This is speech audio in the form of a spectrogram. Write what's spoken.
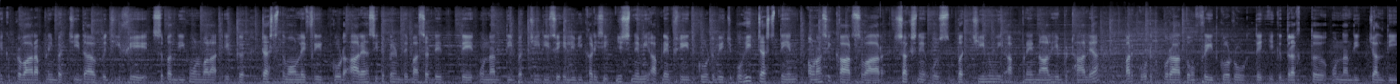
ਇੱਕ ਪਰਿਵਾਰ ਆਪਣੀ ਬੱਚੀ ਦਾ ਵਜ਼ੀਫੇ ਸੰਬੰਧੀ ਹੋਣ ਵਾਲਾ ਇੱਕ ਟੈਸਟ ਦਿਵਾਉਣ ਲਈ ਫਰੀਦਕੋਟ ਆ ਰਿਹਾ ਸੀ ਤੇ ਪਿੰਡ ਦੇ ਬੱਸ ਅੱਡੇ ਤੇ ਉਹਨਾਂ ਦੀ ਬੱਚੀ ਦੀ ਸਹੇਲੀ ਵੀ ਖੜੀ ਸੀ, ਜਿਸ ਨੇ ਵੀ ਆਪਣੇ ਫਰੀਦਕੋਟ ਵਿੱਚ ਉਹੀ ਟੈਸਟ ਦੇਣ ਆਉਣਾ ਸੀ। ਕਾਰ ਸਵਾਰ ਸ਼ਖਸ ਨੇ ਉਸ ਬੱਚੀ ਨੂੰ ਵੀ ਆਪਣੇ ਨਾਲ ਹੀ ਬਿਠਾ ਲਿਆ, ਪਰ ਕੋਟਕਪੁਰਾ ਤੋਂ ਫਰੀਦਕੋਟ ਰੋਡ ਤੇ ਇੱਕ ਦਰਖਤ ਉਹਨਾਂ ਦੀ ਚਲਦੀ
